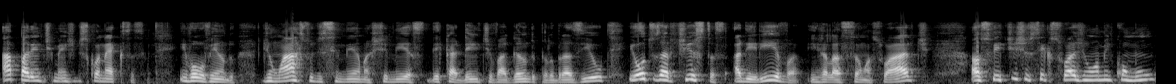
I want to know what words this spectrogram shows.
aparentemente desconexas, envolvendo de um astro de cinema chinês decadente vagando pelo Brasil e outros artistas à deriva em relação à sua arte, aos fetiches sexuais de um homem comum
